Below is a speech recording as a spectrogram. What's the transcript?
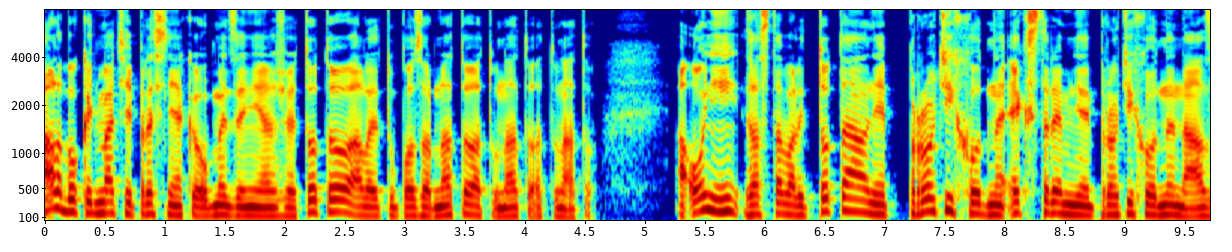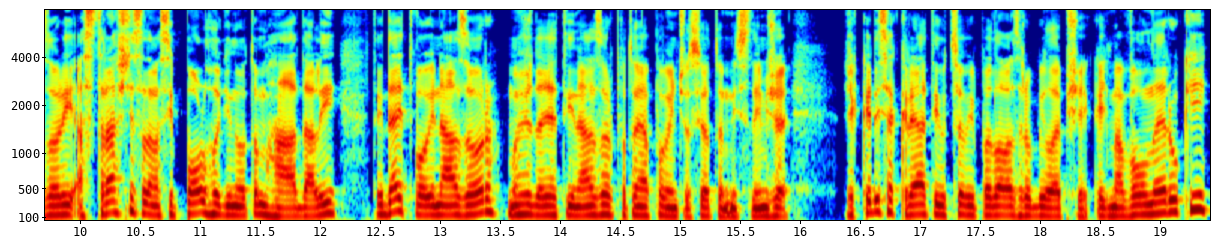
alebo keď máte presne nejaké obmedzenia, že toto, ale tu pozor na to a tu na to a tu na to. A oni zastávali totálne protichodné, extrémne protichodné názory a strašne sa tam asi pol hodinu o tom hádali. Tak daj tvoj názor, môžeš dať aj ty názor, potom ja poviem, čo si o tom myslím, že, že kedy sa kreatívcovi podľa vás robí lepšie, keď má voľné ruky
